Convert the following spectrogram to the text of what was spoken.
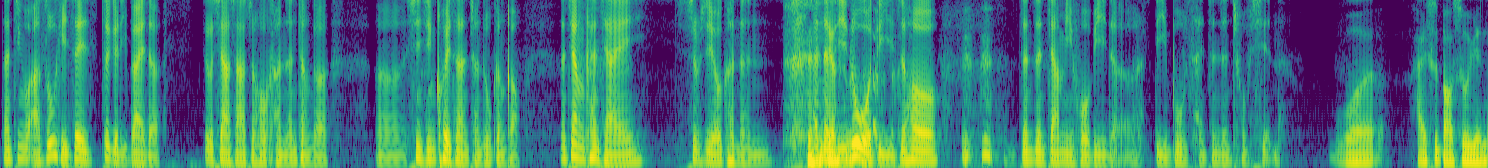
但经过 Azuki 这这个礼拜的这个下杀之后，可能整个呃信心溃散的程度更高。那这样看起来，是不是有可能 NFT 落底之后，我们真正加密货币的底部才真正出现呢？我还是保持原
